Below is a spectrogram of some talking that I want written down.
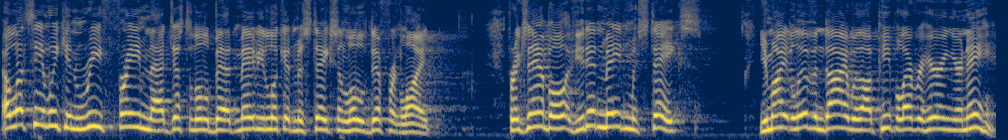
now let's see if we can reframe that just a little bit, maybe look at mistakes in a little different light. For example, if you didn't make mistakes, you might live and die without people ever hearing your name.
